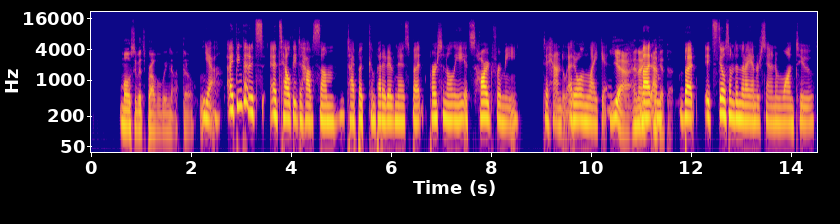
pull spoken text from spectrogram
Most of it's probably not though. Yeah. I think that it's it's healthy to have some type of competitiveness, but personally it's hard for me to handle. I don't like it. Yeah, and I, But I I'm- get that. But it's still something that I understand and want to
